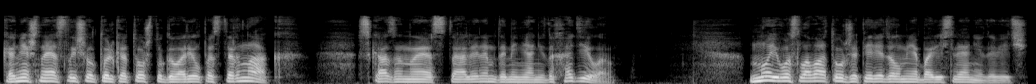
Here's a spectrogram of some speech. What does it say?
Конечно, я слышал только то, что говорил Пастернак. Сказанное Сталиным до меня не доходило. Но его слова тут же передал мне Борис Леонидович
